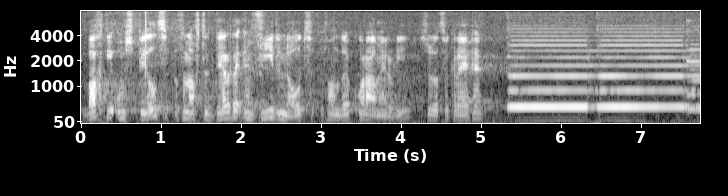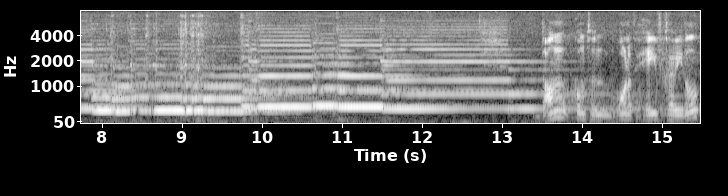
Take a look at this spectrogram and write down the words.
Bach die omspeelt vanaf de derde en vierde noot van de koraalmelodie, zodat we krijgen Dan komt een behoorlijk hevige riedel.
